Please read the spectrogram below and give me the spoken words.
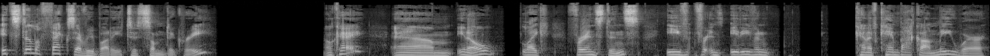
It still affects everybody to some degree. Okay, um, you know, like for instance, even for it even kind of came back on me where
